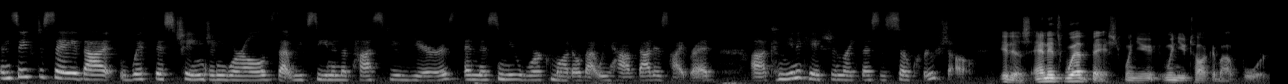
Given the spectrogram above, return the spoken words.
And safe to say that with this changing world that we've seen in the past few years and this new work model that we have that is hybrid, uh, communication like this is so crucial. It is, and it's web-based when you when you talk about board.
